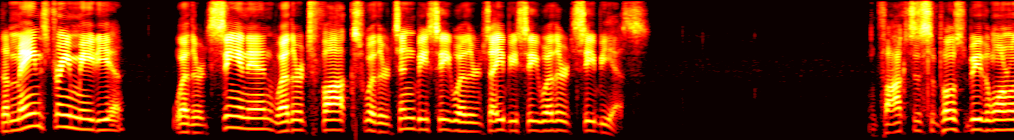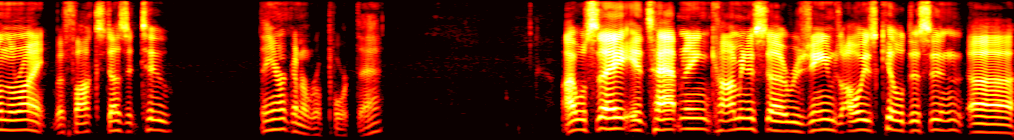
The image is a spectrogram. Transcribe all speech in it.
The mainstream media, whether it's CNN, whether it's Fox, whether it's NBC, whether it's ABC, whether it's CBS. Fox is supposed to be the one on the right, but Fox does it too. They aren't going to report that. I will say it's happening. Communist uh, regimes always kill descend, uh,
